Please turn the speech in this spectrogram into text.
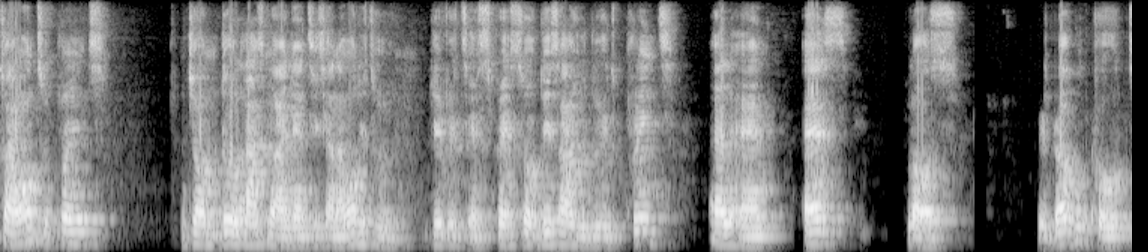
So I want to print John Doe has no identity and I want you to give it a space. So this is how you do it. Print ln s plus the double quote.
